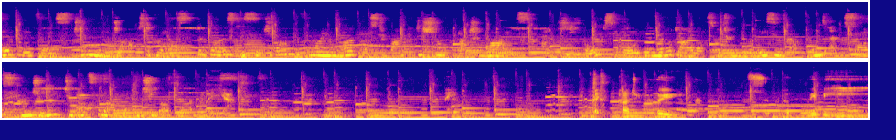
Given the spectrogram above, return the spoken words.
they face two major obstacles. The first is securing the foreign workers to run additional production lines, and he hopes there will be more dialogues between the Malaysian government and the source country to expedite the entry of workers. Super Blippi.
